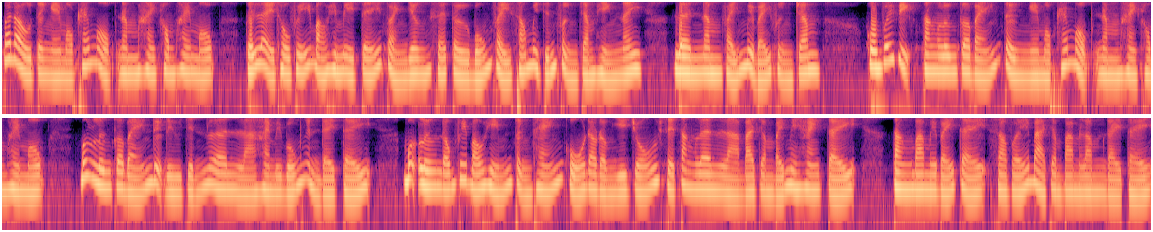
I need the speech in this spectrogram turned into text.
Bắt đầu từ ngày 1 tháng 1 năm 2021, tỷ lệ thu phí bảo hiểm y tế toàn dân sẽ từ 4,69% hiện nay lên 5,17%. Cùng với việc tăng lương cơ bản từ ngày 1 tháng 1 năm 2021, mức lương cơ bản được điều chỉnh lên là 24.000 đại tệ. Mức lương đóng phí bảo hiểm từng tháng của lao động di trú sẽ tăng lên là 372 tệ, tăng 37 tệ so với 335 đại tệ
